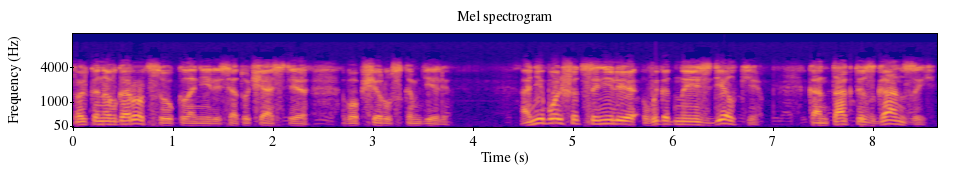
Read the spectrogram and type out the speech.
Только новгородцы уклонились от участия в общерусском деле. Они больше ценили выгодные сделки, контакты с Ганзой,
